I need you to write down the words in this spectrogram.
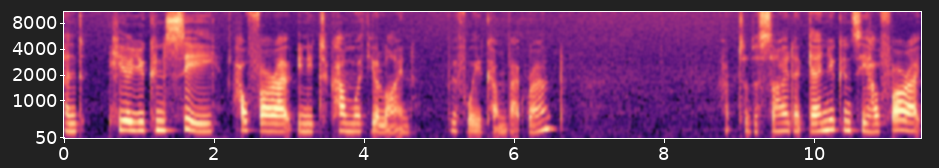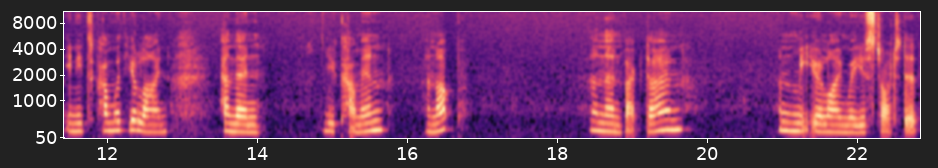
and here you can see how far out you need to come with your line before you come back round. Out to the side again you can see how far out you need to come with your line and then you come in and up and then back down and meet your line where you started it.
